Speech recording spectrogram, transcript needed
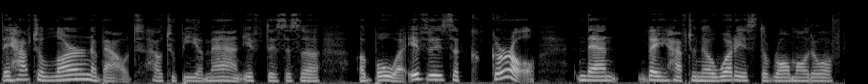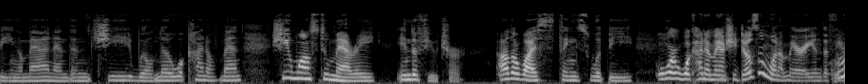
they have to learn about how to be a man. If this is a a boy, if it's a girl, then they have to know what is the role model of being a man, and then she will know what kind of man she wants to marry in the future. Otherwise, things would be or what kind of man she doesn't want to marry in the future.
